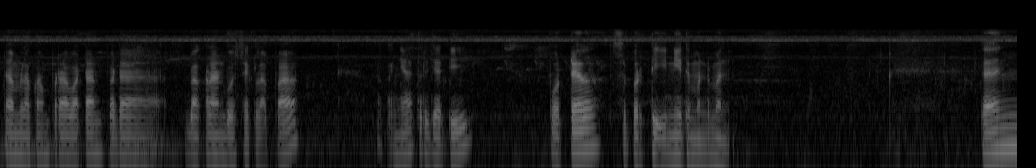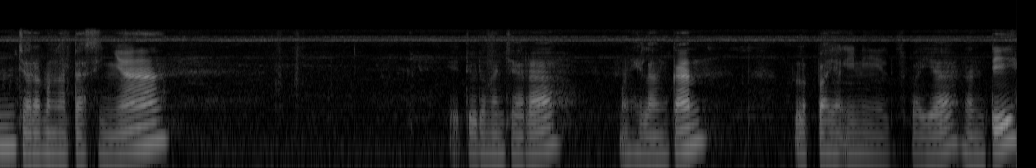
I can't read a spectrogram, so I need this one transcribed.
dan melakukan perawatan pada bakalan bonsai kelapa makanya terjadi potel seperti ini teman-teman. Dan cara mengatasinya itu dengan cara menghilangkan lepah yang ini supaya nanti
